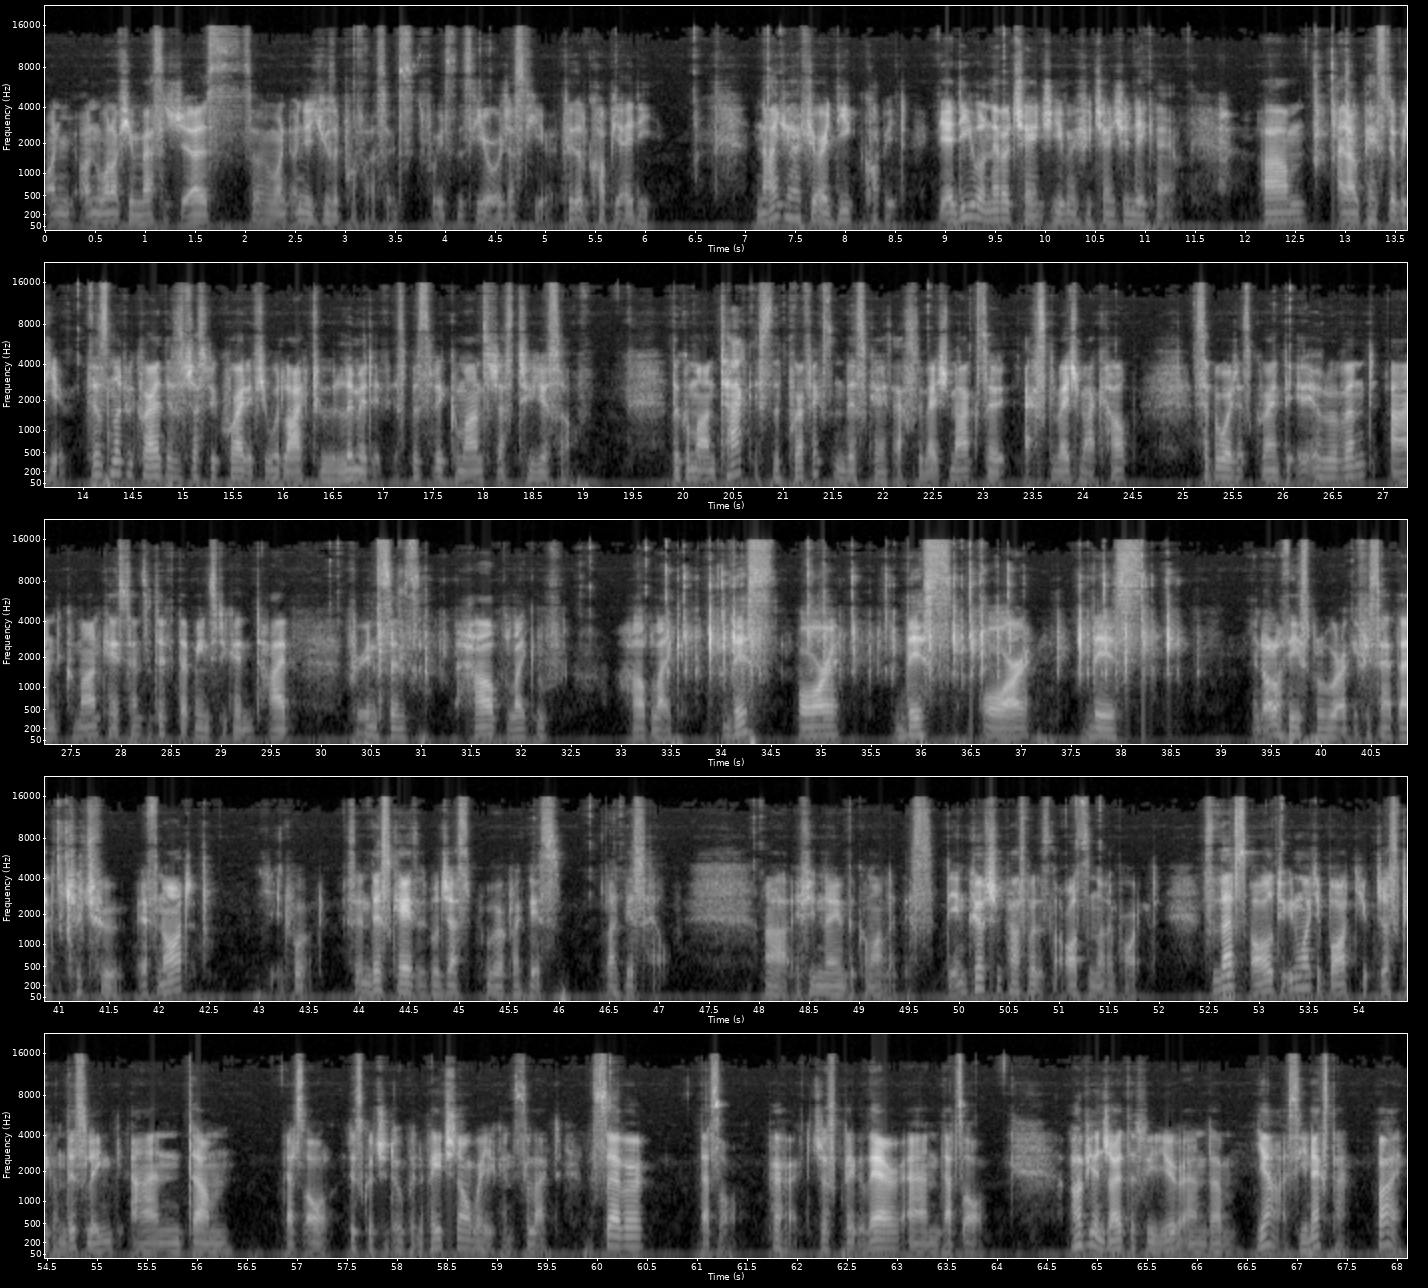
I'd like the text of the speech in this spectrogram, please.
on on one of your messages, so on, on your user profile. So it's for instance here or just here. Click on copy ID. Now you have your ID copied. The ID will never change even if you change your nickname. Um, and I'll paste it over here. This is not required, this is just required if you would like to limit if specific commands just to yourself. The command tag is the prefix, in this case exclamation mark, so exclamation mark help. Separator is currently irrelevant and command case sensitive, that means you can type, for instance, help like oof, help like this or this or this and all of these will work if you set that to true. If not, it won't. So in this case, it will just work like this, like this help. Uh, if you name the command like this. The encryption password is also not important. So that's all. To invite your bot, you just click on this link and um, that's all. Discord should open a page now where you can select the server. That's all. Perfect. Just click there and that's all. I hope you enjoyed this video and um, yeah, I see you next time. Bye.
